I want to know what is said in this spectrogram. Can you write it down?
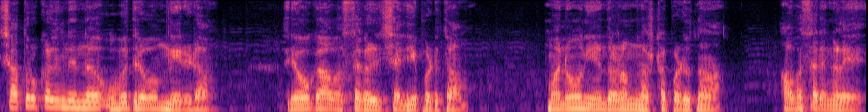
ശത്രുക്കളിൽ നിന്ന് ഉപദ്രവം നേരിടാം രോഗാവസ്ഥകൾ ശല്യപ്പെടുത്താം മനോനിയന്ത്രണം നഷ്ടപ്പെടുന്ന അവസരങ്ങളെ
